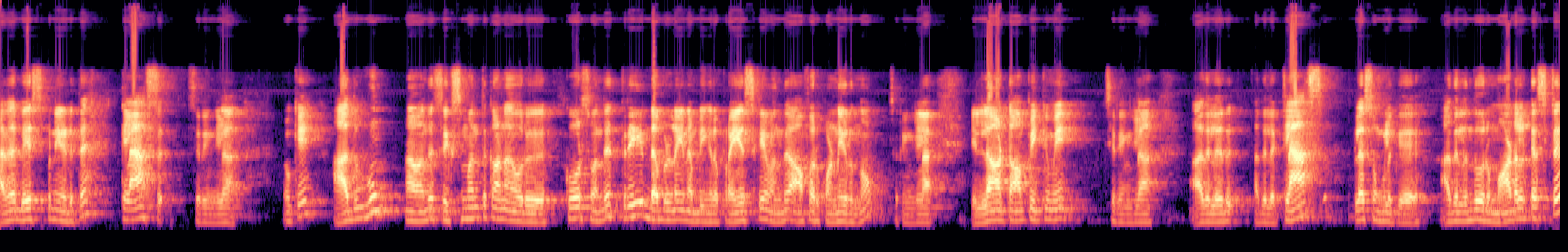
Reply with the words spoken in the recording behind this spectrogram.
அதை பேஸ் பண்ணி எடுத்த கிளாஸு சரிங்களா? ஓகே அதுவும் நான் வந்து சிக்ஸ் மந்த்துக்கான ஒரு கோர்ஸ் வந்து த்ரீ டபுள் நைன் அப்படிங்கிற ப்ரைஸ்க்கே வந்து ஆஃபர் பண்ணியிருந்தோம் சரிங்களா? எல்லா டாப்பிக்குமே சரிங்களா? அதில் இரு அதில் கிளாஸ் ப்ளஸ் உங்களுக்கு அதுலேருந்து ஒரு மாடல் டெஸ்ட்டு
